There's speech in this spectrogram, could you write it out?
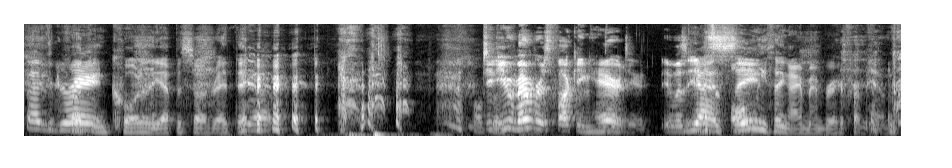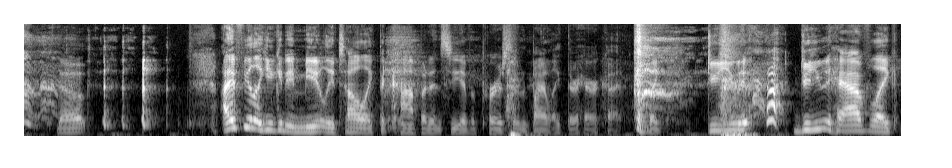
That's fucking quote of the episode right there. Dude, you remember his fucking hair, dude. It was Yes. insane. Only thing I remember from him. Nope. I feel like you can immediately tell like the competency of a person by like their haircut. Like, do you do you have like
